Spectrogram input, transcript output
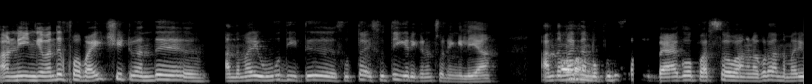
நீங்க வந்து இப்போ ஒயிட் ஷீட் வந்து அந்த மாதிரி ஊதிட்டு சுத்த சுத்திகரிக்கணும்னு சொன்னீங்க இல்லையா? அந்த மாதிரி. நம்ம புதுசா ஒரு பேக்கோ பர்ஸோ வாங்கினா கூட அந்த மாதிரி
